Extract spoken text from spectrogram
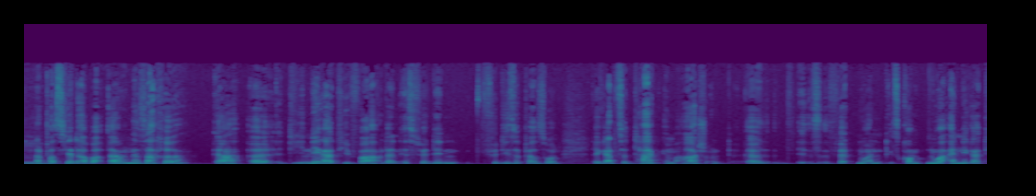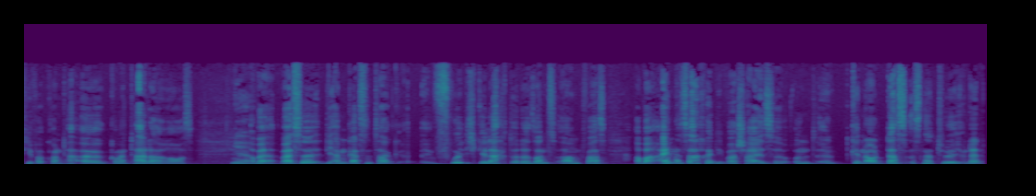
Mhm. Dann passiert aber irgendeine Sache, ja, äh, die negativ war und dann ist für den für diese Person der ganze Tag im Arsch und äh, es, wird nur ein, es kommt nur ein negativer Konta äh, Kommentar daraus. Ja. Aber weißt du, die haben den ganzen Tag fröhlich gelacht oder sonst irgendwas. Aber eine Sache, die war scheiße. Und äh, genau das ist natürlich, und dann,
